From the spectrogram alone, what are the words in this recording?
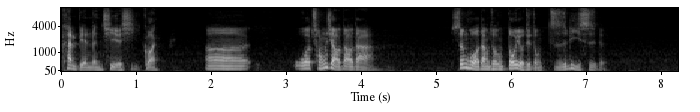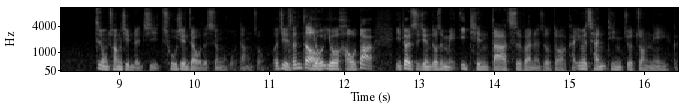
看别人冷气的习惯。呃，我从小到大生活当中都有这种直立式的这种创新冷气出现在我的生活当中，而且真的有有好大一段时间都是每一天大家吃饭的时候都要开，因为餐厅就装那一个。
